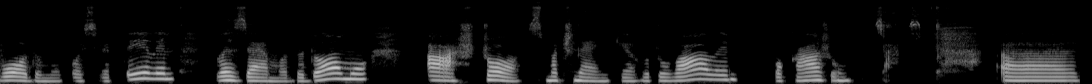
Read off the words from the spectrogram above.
Воду ми посвятили, веземо додому. А що смачненьке готували, покажу зараз. Е,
